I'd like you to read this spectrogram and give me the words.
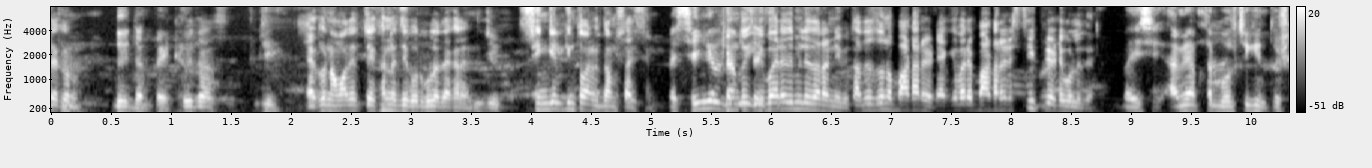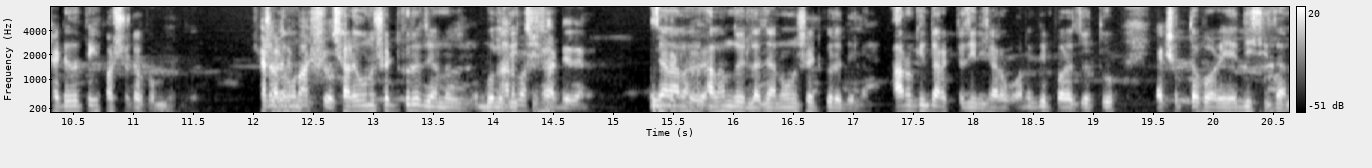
এখন? দুই ভাই এটা। দুইটা আছে। জি। এখন আমাদের তো এখানে যে গরুগুলো দেখালেন জি। সিঙ্গেল কিন্তু অনেক দাম চাইছেন। সিঙ্গেল দাম কিন্তু এবারে মিলে যারা নিবে তাদের জন্য বাটার রেট একেবারে বাটারের চিপ রেটে বলে দেন। ভাই আমি আপনার বলছি কিন্তু ষাট হাজার থেকে পাঁচশো টাকা কম দেবো সাড়ে উনষাট করে যেন বলে দিচ্ছি ষাট দিয়ে দেন। জান আলহামদুলিল্লাহ জান অনুসাইড করে দিলাম। আরও কিন্তু আরেকটা জিনিস আরও অনেকদিন পরে যেহেতু এক সপ্তাহ পরে দিছি জান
